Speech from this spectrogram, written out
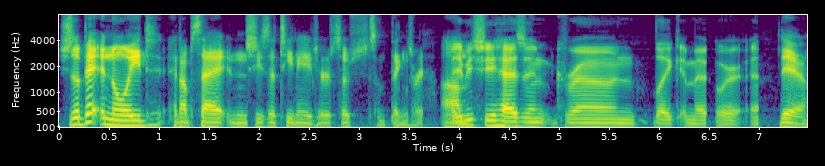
She's a bit annoyed and upset, and she's a teenager, so some things right. Um, Maybe she hasn't grown like emo- or uh, Yeah.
